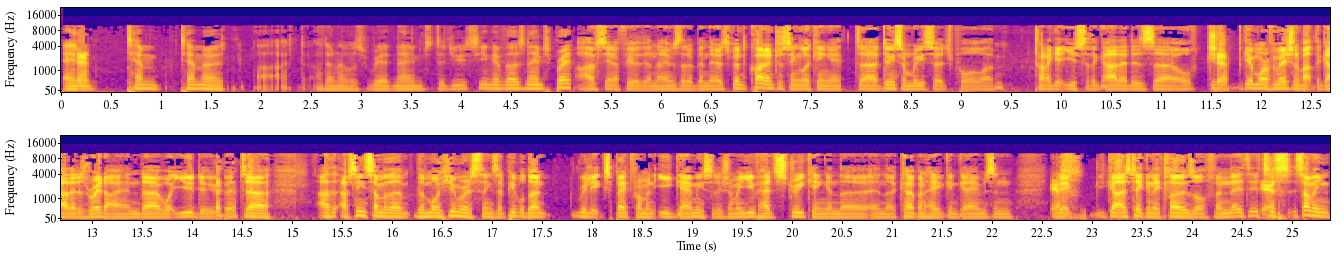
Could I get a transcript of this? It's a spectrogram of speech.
and Okay. Tem Temer. Uh, I don't know those weird names. Did you see any of those names, Brett? I've seen a few of the names that have been there. It's been quite interesting looking at uh, doing some research, Paul. I'm trying to get used to the guy that is, uh, or Sure. get, get more information about the guy that is ReDeYe and uh, what you do. But uh, I- I've seen some of the, the more humorous things that people don't really expect from an e-gaming solution. I mean, you've had streaking in the in the Copenhagen games, and Yes. you guys taking their clothes off, and it, it's Yes. just something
